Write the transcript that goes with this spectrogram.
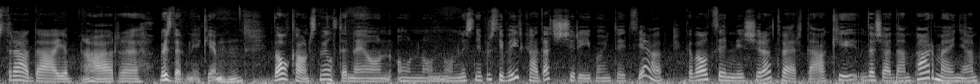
strādāja ar eh, bezdarbniekiem mm -hmm. Valkā un Smiltenē. Un, un, un, un es viņai prasīju, vai ir kāda atšķirība. Viņa teica, jā, ka valcienieši ir atvērtāki dažādām pārmaiņām,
